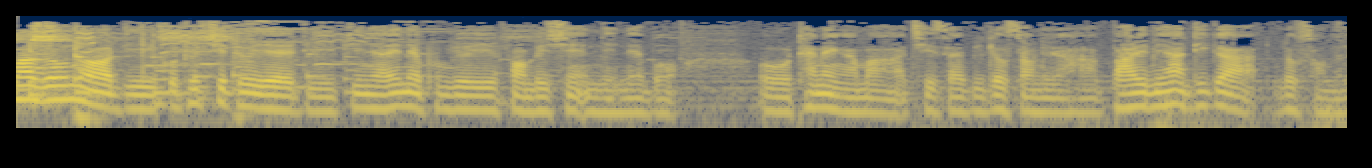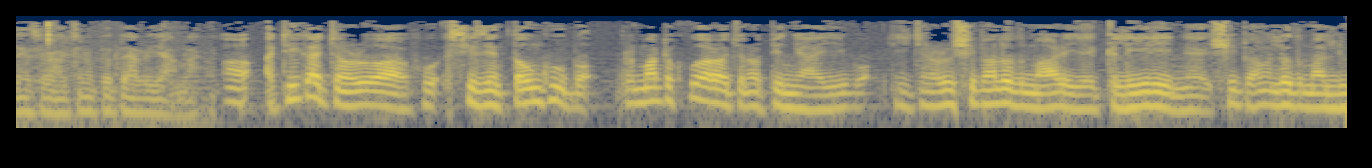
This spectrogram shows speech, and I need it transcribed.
မဦးဆုံးတော့ ကိုထူးချစ်တို့ရဲ့ ပညာရေးနဲ့ ဖွံ့ဖြိုးရေးဖောင်ဒေးရှင်းအနေနဲ့ ထိုင်းနိုင်ငံမှာ အခြေစိုက်ပြီး လုပ်ဆောင်နေတာ ဘာတွေများ အဓိက လုပ်ဆောင်နေသလဲဆိုတာကို ပြောပြလို့ရမလား။အဓိက ကျနော်တို့က အစီအစဉ် ခုပေါ့။ပထမတခုကတော့ ပညာရေး-ရွှေ့ပြောင်းအလုပ်သမားတွေရဲ့ကလေးတွေနဲ့ ရွှေ့ပြောင်းအလုပ်သမား လူ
